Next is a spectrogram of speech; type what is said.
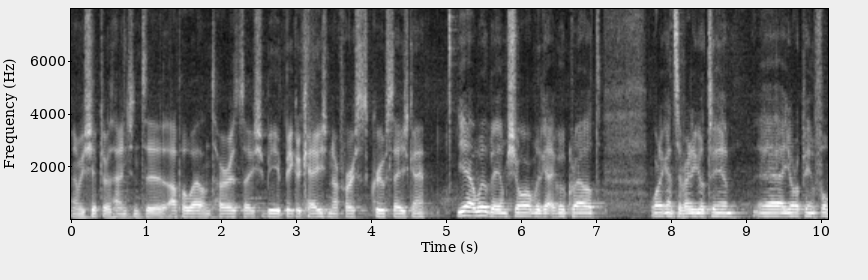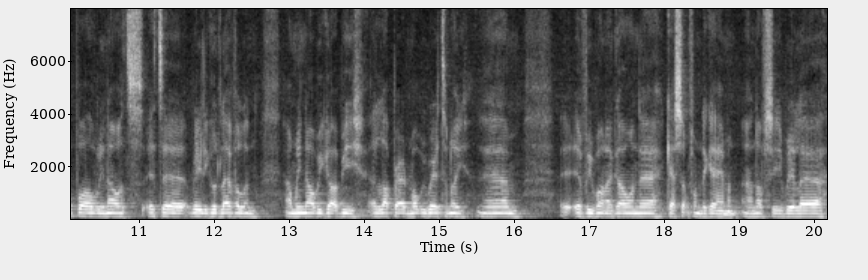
And we shift our attention to APOEL on Thursday. It should be a big occasion, our first group stage game. Yeah, it will be. I'm sure we'll get a good crowd we're against a very good team. Uh, European football, we know it's it's a really good level, and, and we know we got to be a lot better than what we were tonight. Um, if we want to go and uh, get something from the game, and, and obviously we'll uh,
